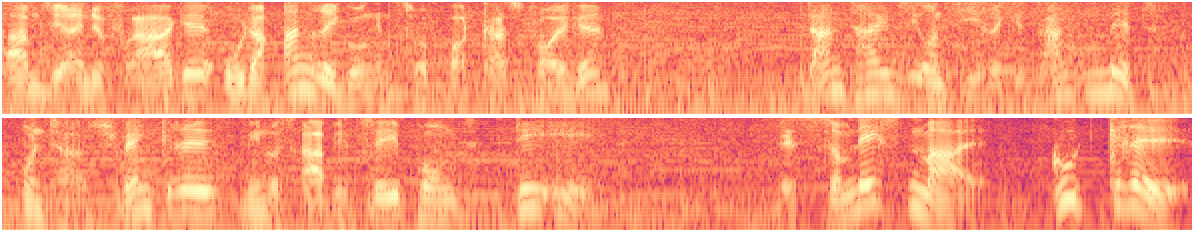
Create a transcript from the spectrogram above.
Haben Sie eine Frage oder Anregungen zur Podcast-Folge? Dann teilen Sie uns Ihre Gedanken mit unter schwenkgrill-abc.de. Bis zum nächsten Mal. Gut Grill!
